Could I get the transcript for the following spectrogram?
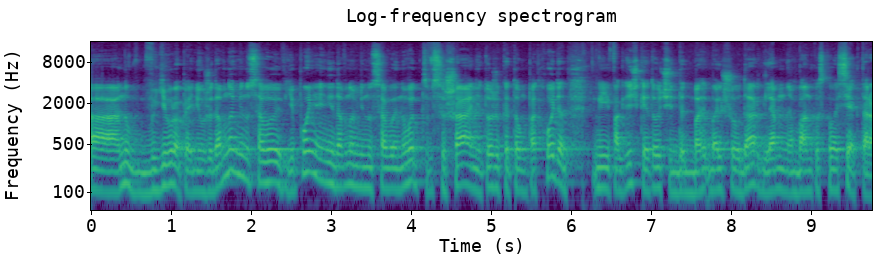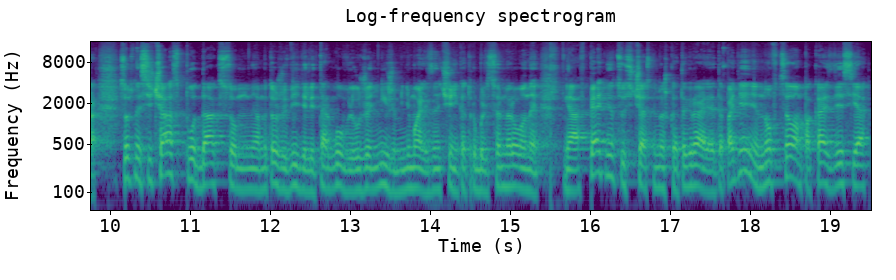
Ну, в Европе они уже давно минусовые, в Японии они давно минусовые. Но вот в США они тоже к этому подходят, и фактически это очень большой удар для банковского сектора. Собственно, сейчас по DAX мы тоже видели торговлю уже ниже минимальных значений, которые были сформированы а, в пятницу. Сейчас немножко отыграли это падение, но в целом пока здесь я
